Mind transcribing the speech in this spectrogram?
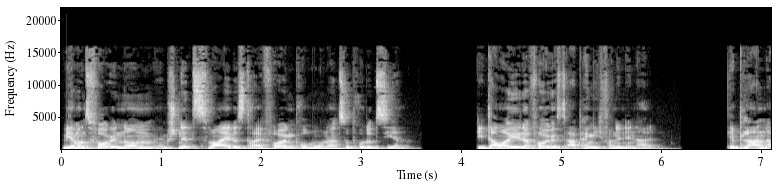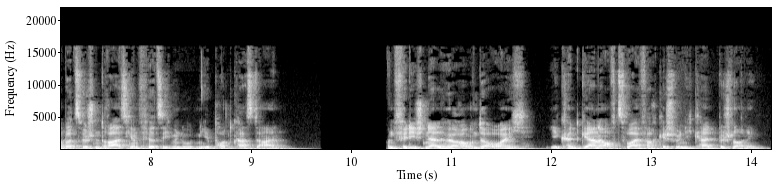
Wir haben uns vorgenommen, im Schnitt zwei bis drei Folgen pro Monat zu produzieren. Die Dauer jeder Folge ist abhängig von den Inhalten. Wir planen aber zwischen 30 und 40 Minuten je Podcast ein. Und für die Schnellhörer unter euch, ihr könnt gerne auf Zweifachgeschwindigkeit beschleunigen.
